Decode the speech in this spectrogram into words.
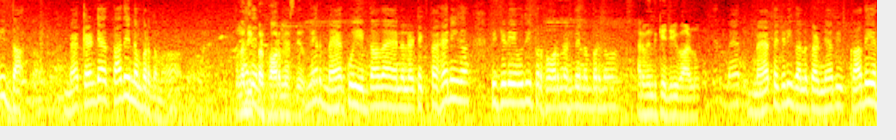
ਨਹੀਂ ਦਾ- ਮੈਂ ਕਹਿੰਦਾ ਕਾਦੇ ਨੰਬਰ ਦਵਾਂ? ਉਹਨਾਂ ਦੀ ਪਰਫਾਰਮੈਂਸ ਦੇ ਉੱਤੇ। ਯਾਰ ਮੈਂ ਕੋਈ ਇਦਾਂ ਦਾ ਐਨਾਲਿਟਿਕ ਤਾਂ ਹੈ ਨਹੀਂਗਾ ਕਿ ਜਿਹੜੇ ਉਹਦੀ ਪਰਫਾਰਮੈਂਸ ਦੇ ਨੰਬਰ ਦਵਾਂ ਅਰਵਿੰਦ ਕੇਜਰੀਵਾਲ ਨੂੰ। ਮੈਂ ਮੈਂ ਤਾਂ ਜਿਹੜੀ ਗੱਲ ਕਰਨੀ ਆ ਵੀ ਕਾਦੇ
